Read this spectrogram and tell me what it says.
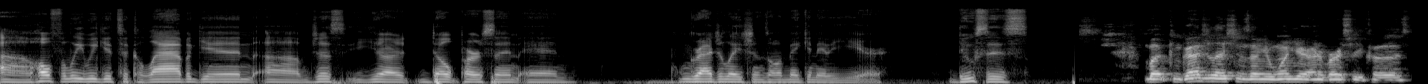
Uh, hopefully we get to collab again. Um, just you're a dope person and congratulations on making it a year. Deuces. But congratulations on your one year anniversary, cuz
